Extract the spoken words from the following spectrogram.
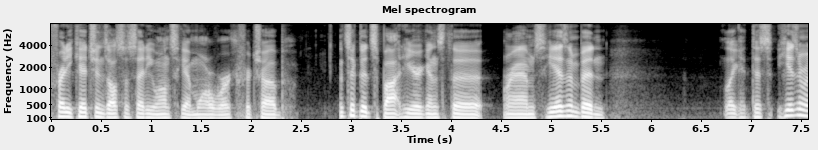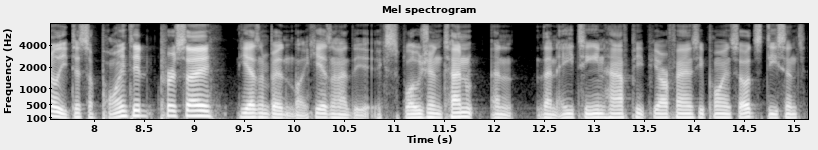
Freddie Kitchens also said he wants to get more work for Chubb. It's a good spot here against the Rams. He hasn't been like a dis- he hasn't really disappointed per se. He hasn't been like he hasn't had the explosion ten and then eighteen half PPR fantasy points, so it's decent.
